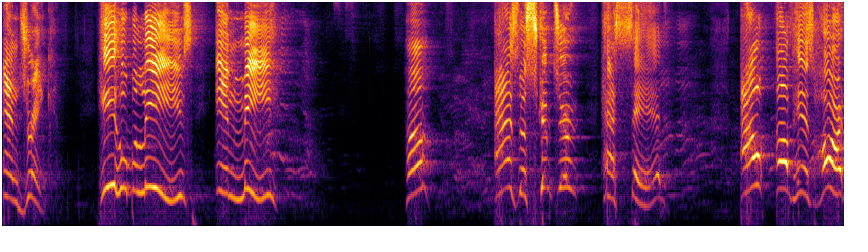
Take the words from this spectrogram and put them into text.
and drink. He who believes in me, huh? As the scripture has said, out of his heart,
